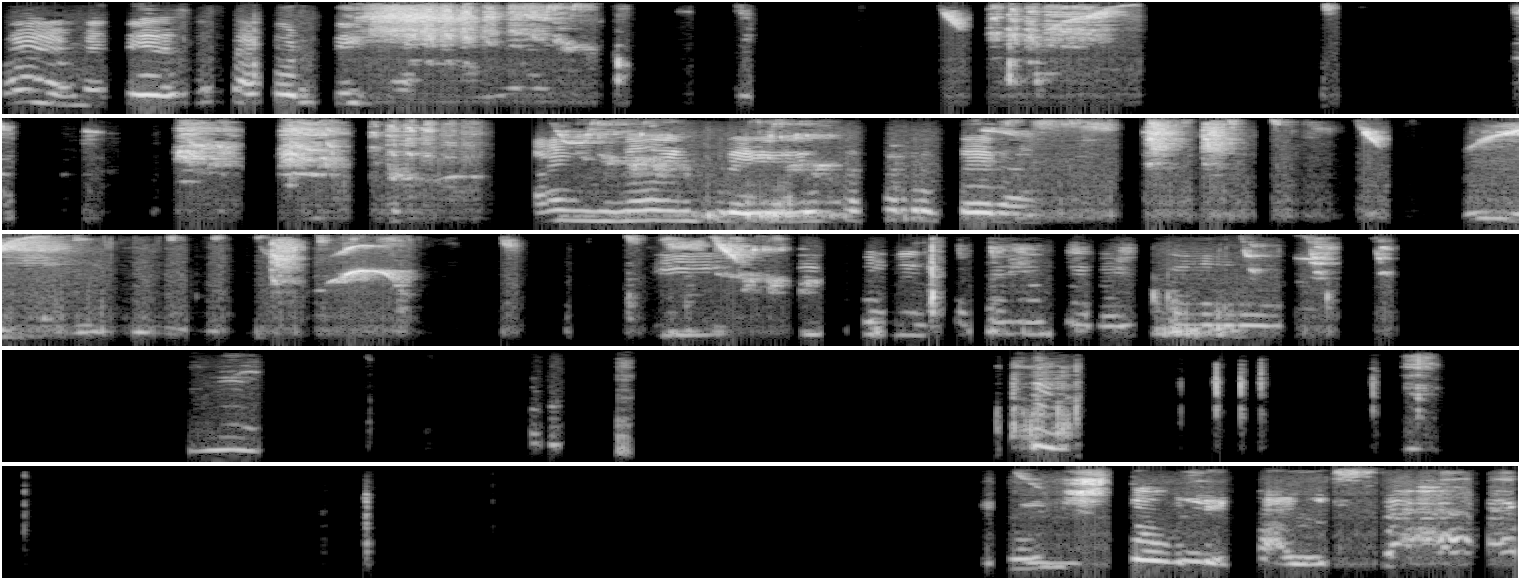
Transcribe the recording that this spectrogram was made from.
Bueno, mentira, eso está cortito. Ay, no, increíble esta carretera. Y, y con esta carretera y todo. No, uy, doble calzada.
